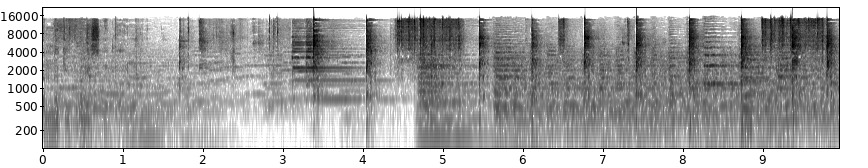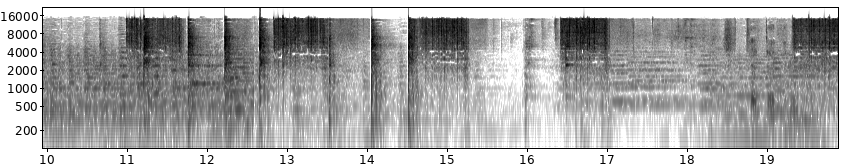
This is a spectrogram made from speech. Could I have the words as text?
करने की कोशिश करता हूँ Acá te lo digo.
